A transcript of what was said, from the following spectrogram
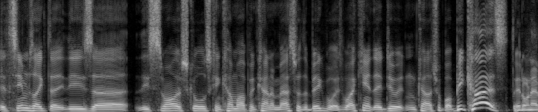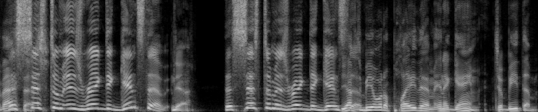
it seems like the these uh these smaller schools can come up and kind of mess with the big boys. Why can't they do it in college football? Because They don't have access. the system is rigged against them. yeah. The system is rigged against You them. have to be able to play them in a game to beat them.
